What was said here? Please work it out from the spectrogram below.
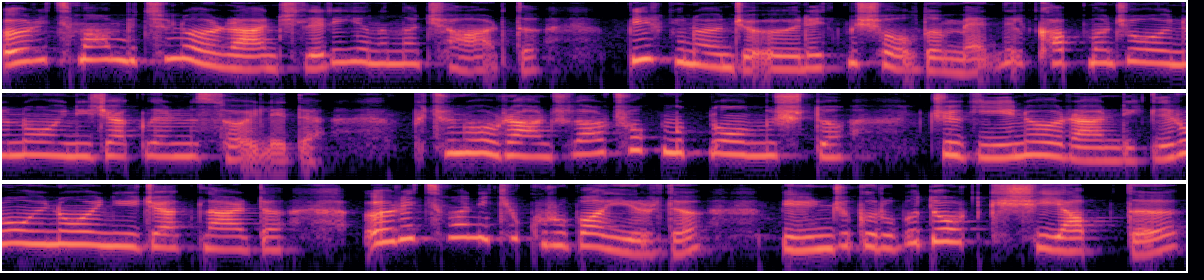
Öğretmen bütün öğrencileri yanına çağırdı. Bir gün önce öğretmiş olduğu mendil kapmaca oyununu oynayacaklarını söyledi. Bütün öğrenciler çok mutlu olmuştu. Çünkü yeni öğrendikleri oyunu oynayacaklardı. Öğretmen iki gruba ayırdı. Birinci grubu dört kişi yaptı.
